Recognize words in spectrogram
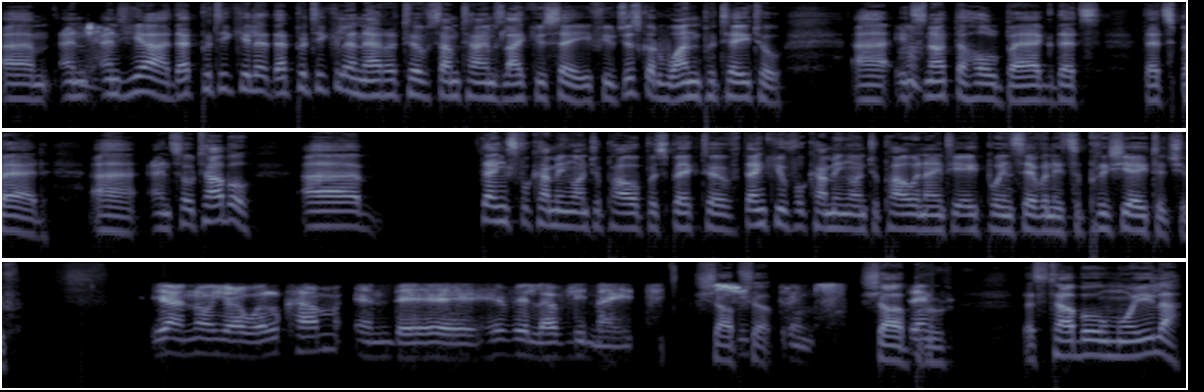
Um, and and yeah, that particular that particular narrative sometimes, like you say, if you've just got one potato, uh, it's not the whole bag that's that's bad. Uh, and so Thabo, uh, Thanks for coming on to Power Perspective. Thank you for coming on to Power 98.7. It's appreciated, Chief. Yeah, no, you're welcome and uh, have a lovely night. Sharp, Sweet sharp. Dreams. Sharp, bro. That's Thabo Moila,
